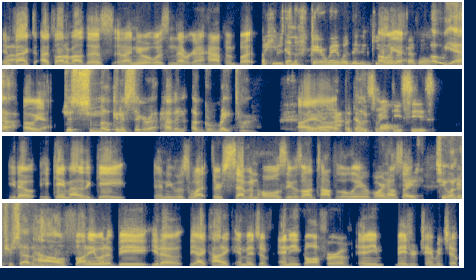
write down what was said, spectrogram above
In fact, I thought about this and I knew it was never going to happen, but like he was down the fairway. What they didn't keep. Oh, yeah. up past the hole? Oh yeah, oh yeah, just smoking a cigarette, having a great time. I uh, put down so many. DCs. you know, he came out of the gate and he was what through seven holes. He was on top of the leaderboard, and I was like, two under through seven. how funny would it be? You know, the iconic image of any golfer of any major championship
